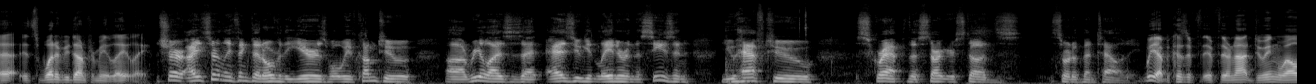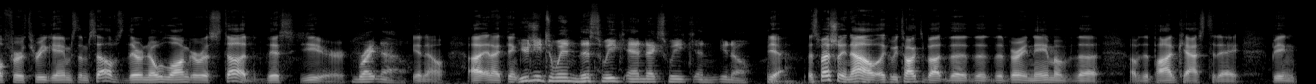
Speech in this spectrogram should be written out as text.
Uh, it's what have you done for me lately? Sure, I certainly think that over the years, what we've come to uh, realize is that as you get later in the season, you have to scrap the start your studs sort of mentality. Well, yeah, because if, if they're not doing well for three games themselves, they're no longer a stud this year. Right now, You know, uh, and I think you need to win this week and next week, and you know, Yeah, especially now, like we talked about the, the, the very name of the of the podcast today being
